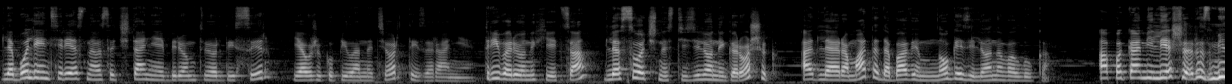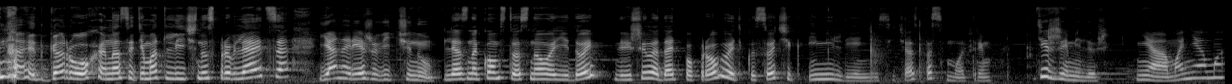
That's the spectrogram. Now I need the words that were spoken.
Для более интересного сочетания берем твердый сыр, я уже купила натертый заранее, три вареных яйца, для сочности зеленый горошек, а для аромата добавим много зеленого лука. А пока Милеша разминает горох, она с этим отлично справляется, я нарежу ветчину. Для знакомства с новой едой решила дать попробовать кусочек и Милене. Сейчас посмотрим. Держи, Милюш. Няма-няма.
